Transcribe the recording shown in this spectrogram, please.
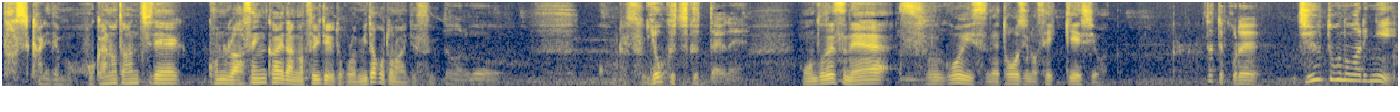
確かにでも他の団地でこの螺旋階段がついてるところ見たことないです。だからもこれすごい。うよく作ったよね。本当ですね。すごいですね当時の設計士は。だってこれ重棟の割に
